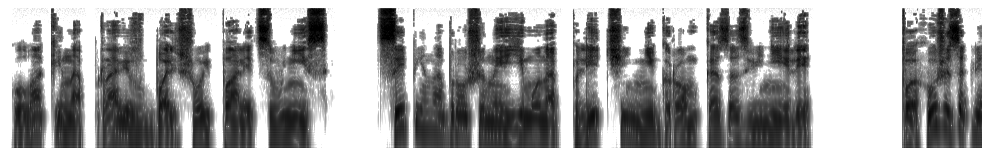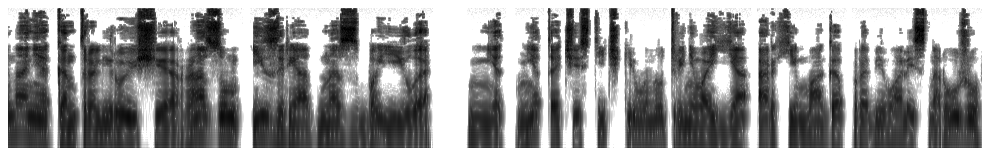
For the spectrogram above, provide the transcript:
кулак и направив большой палец вниз. Цепи, наброшенные ему на плечи, негромко зазвенели. Похоже, заклинание, контролирующее разум, изрядно сбоило. Нет-нет, а частички внутреннего «я» Архимага пробивались наружу,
